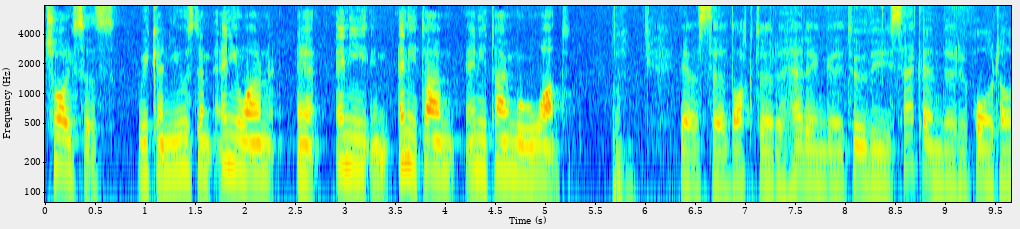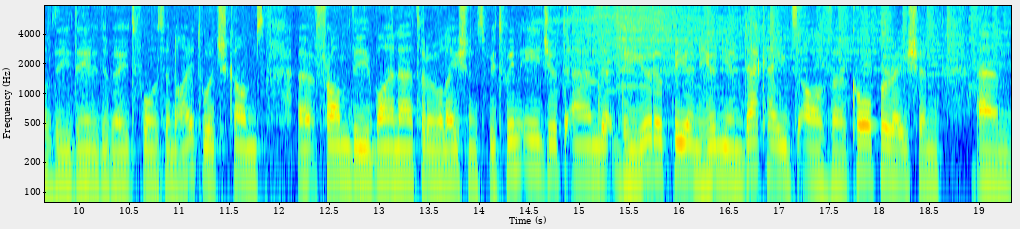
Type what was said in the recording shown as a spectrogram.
choices. We can use them anyone, uh, any, anytime, anytime we want. Yes, uh, Doctor, heading uh, to the second uh, report of the daily debate for tonight, which comes uh, from the bilateral relations between Egypt and the European Union, decades of uh, cooperation and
